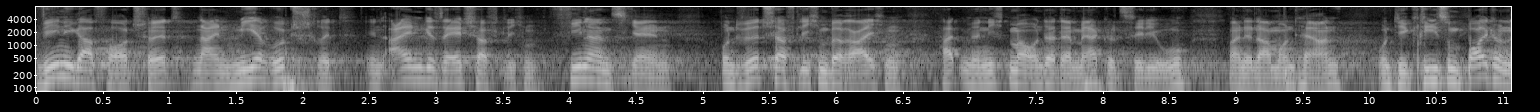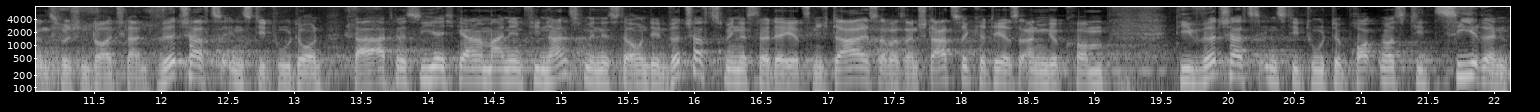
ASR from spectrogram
Weniger Fortschritt, nein, mehr Rückschritt in allen gesellschaftlichen, finanziellen und wirtschaftlichen Bereichen hatten wir nicht mal unter der Merkel-CDU, meine Damen und Herren. Und die Krisen beuteln inzwischen Deutschland. Wirtschaftsinstitute, und da adressiere ich gerne mal an den Finanzminister und den Wirtschaftsminister, der jetzt nicht da ist, aber sein Staatssekretär ist angekommen. Die Wirtschaftsinstitute prognostizieren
